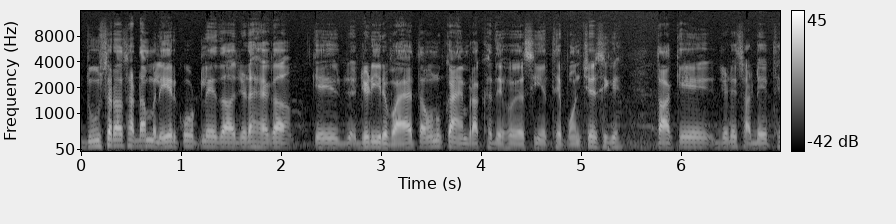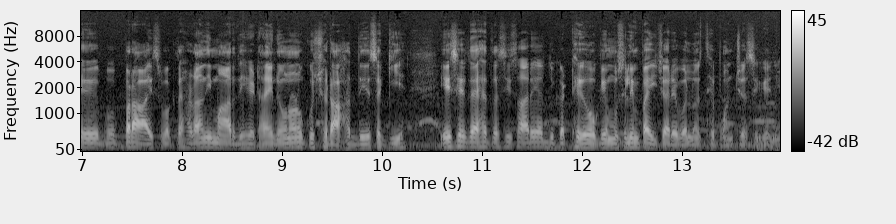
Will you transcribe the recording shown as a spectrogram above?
ਦੂਸਰਾ ਸਾਡਾ ਮਲੇਰਕੋਟਲੇ ਦਾ ਜਿਹੜਾ ਹੈਗਾ ਕਿ ਜਿਹੜੀ ਰਵਾਇਤ ਆ ਉਹਨੂੰ ਕਾਇਮ ਰੱਖਦੇ ਹੋਏ ਅਸੀਂ ਇੱਥੇ ਪਹੁੰਚੇ ਸੀਗੇ ਤਾਂ ਕਿ ਜਿਹੜੇ ਸਾਡੇ ਇੱਥੇ ਭਰਾ ਇਸ ਵਕਤ ਹੜ੍ਹਾਂ ਦੀ ਮਾਰ ਦੇ ਹੇਠ ਆਏ ਨੇ ਉਹਨਾਂ ਨੂੰ ਕੁਝ ਰਾਹਤ ਦੇ ਸਕੀਏ। ਇਸੇ ਤਹਿਤ ਅਸੀਂ ਸਾਰੇ ਅੱਜ ਇਕੱਠੇ ਹੋ ਕੇ ਮੁਸਲਿਮ ਭਾਈਚਾਰੇ ਵੱਲੋਂ ਇੱਥੇ ਪਹੁੰਚੇ ਸੀਗੇ ਜੀ।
